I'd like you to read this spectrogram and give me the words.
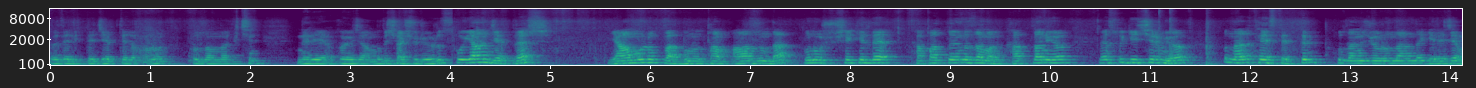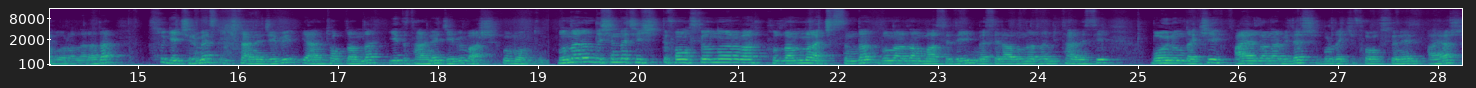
Özellikle cep telefonu kullanmak için nereye koyacağımızı şaşırıyoruz. Bu yan cepler yağmurluk var bunun tam ağzında. Bunu şu şekilde kapattığınız zaman katlanıyor ve su geçirmiyor. Bunları test ettim. Kullanıcı yorumlarında geleceğim oralara da. Su geçirmez iki tane cebi yani toplamda 7 tane cebi var bu montun. Bunların dışında çeşitli fonksiyonları var kullanma açısından. Bunlardan bahsedeyim. Mesela bunlardan bir tanesi boynundaki ayarlanabilir. Buradaki fonksiyonel ayar.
